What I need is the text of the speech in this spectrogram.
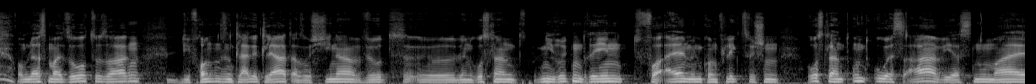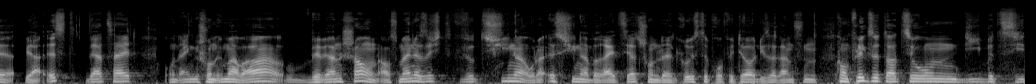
um das mal so zu sagen. Die Fronten sind klar geklärt. Also China wird äh, den Russland nie Rücken drehen, vor allem im Konflikt zwischen Russland und USA, wie es nun mal ja, ist derzeit und eigentlich schon immer war. Wir werden schauen. Aus meiner Sicht wird China oder ist China bereits jetzt schon der größte Profiteur dieser ganzen Konfliktsituation. Die, die,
